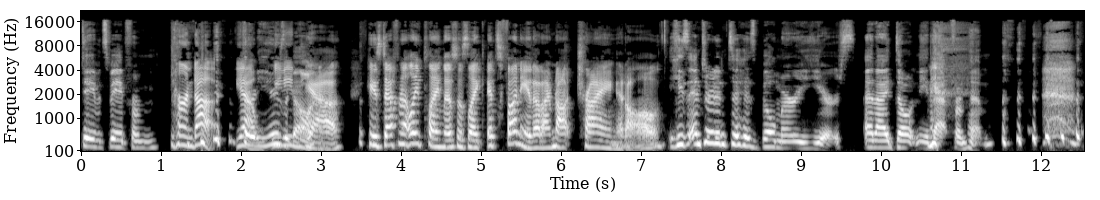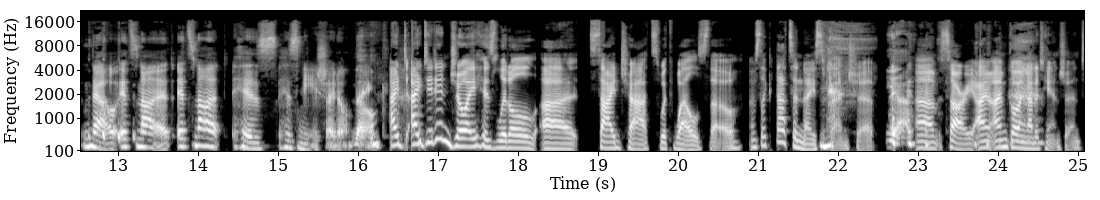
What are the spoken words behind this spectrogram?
David Spade from turned up. Yeah, 30 we years need ago. more. Yeah. He's definitely playing this as like it's funny that I'm not trying at all. he's entered into his Bill Murray years, and I don't need that from him. no, it's not it's not his his niche, I don't No. think. I, I did enjoy his little uh side chats with Wells though. I was like, that's a nice friendship. Yeah. um, sorry, I, I'm going on a tangent.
